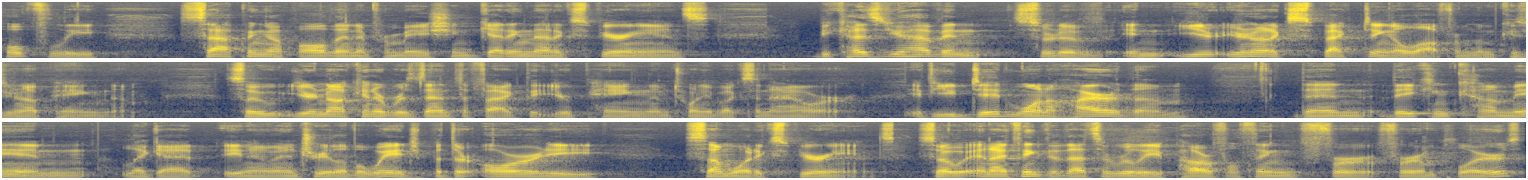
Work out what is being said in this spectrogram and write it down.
hopefully sapping up all that information, getting that experience, because you haven't sort of in you're you're not expecting a lot from them because you're not paying them. So you're not going to resent the fact that you're paying them 20 bucks an hour. If you did want to hire them, then they can come in like at you know entry level wage, but they're already somewhat experienced. So and I think that that's a really powerful thing for for employers.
